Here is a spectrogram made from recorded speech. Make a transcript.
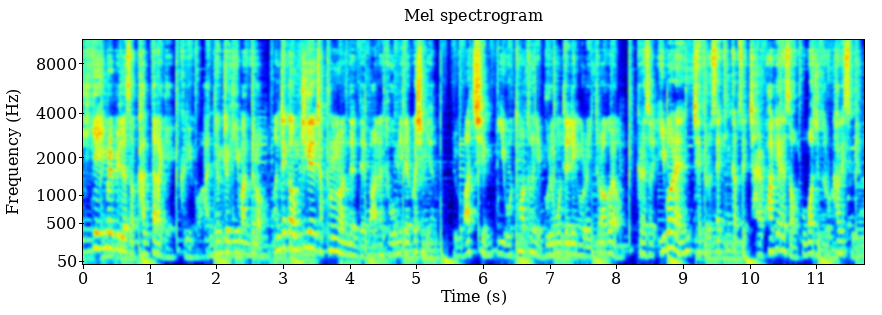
기계의 힘을 빌려서 간단하게 그리고 안정적이게 만들어 언젠가 움직이는 작품을 만드는데 많은 도움이 될 것입니다. 그리고 마침 이 오토마톤이 무료 모델링으로 있더라고요. 그래서 이번엔 제대로 세팅값을 잘 확인해서 뽑아주도록 하겠습니다.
